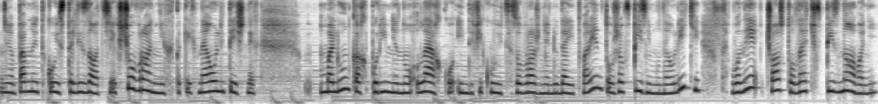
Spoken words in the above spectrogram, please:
е, певної такої стилізації. Якщо в ранніх таких неолітичних малюнках порівняно легко ідентифікуються зображення людей і тварин, то вже в пізньому неоліті вони часто ледь впізнавані.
